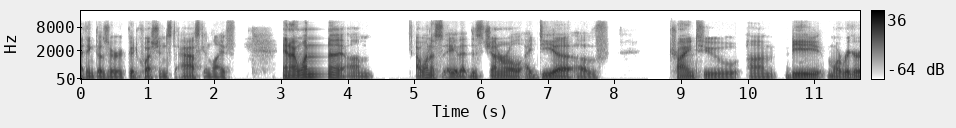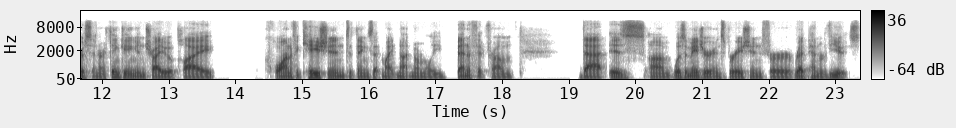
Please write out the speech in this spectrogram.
I think those are good questions to ask in life. And i want to um, i want to say that this general idea of trying to um, be more rigorous in our thinking and try to apply quantification to things that might not normally benefit from that is um, was a major inspiration for Red Pen Reviews,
